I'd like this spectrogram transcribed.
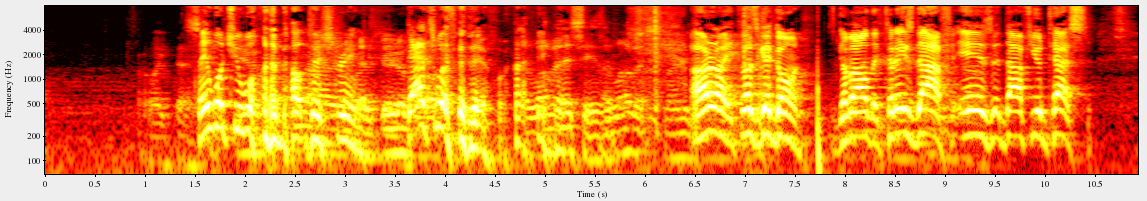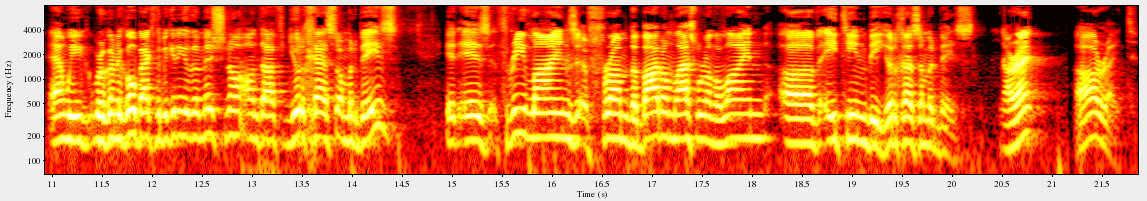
I like that. Say what you want Beautiful. about the That's That's what they're there for. I love This it. I love it. All right, let's get going. Gavaldik. Today's daf is daf Yud Tes. And we, we're going to go back to the beginning of the Mishnah on daf Yud Ches Amud Beis. It is three lines from the bottom, last word on the line of 18b. Yud Ches Amud Beis. All right? All right.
